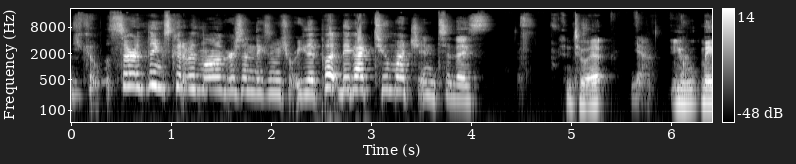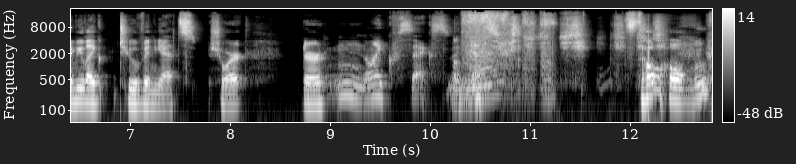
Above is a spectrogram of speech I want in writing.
you could, certain things could have been longer certain things could have been short. they put they packed too much into this Into it, yeah you maybe like two vignettes shorter. Mm, like six yes It's the whole movie.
